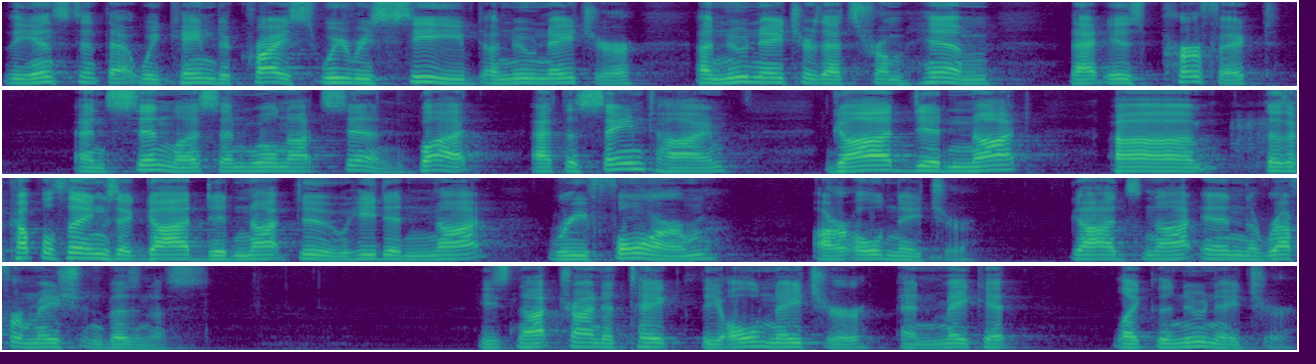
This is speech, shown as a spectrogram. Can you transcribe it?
the instant that we came to Christ, we received a new nature, a new nature that's from Him that is perfect and sinless and will not sin. But at the same time, God did not, um, there's a couple things that God did not do. He did not reform our old nature. God's not in the reformation business. He's not trying to take the old nature and make it like the new nature.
